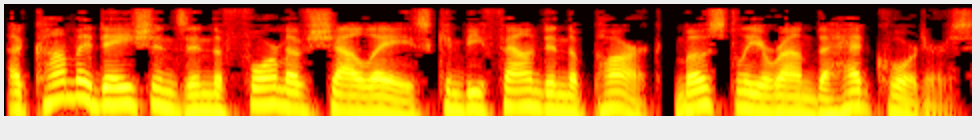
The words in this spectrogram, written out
Accommodations in the form of chalets can be found in the park, mostly around the headquarters.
